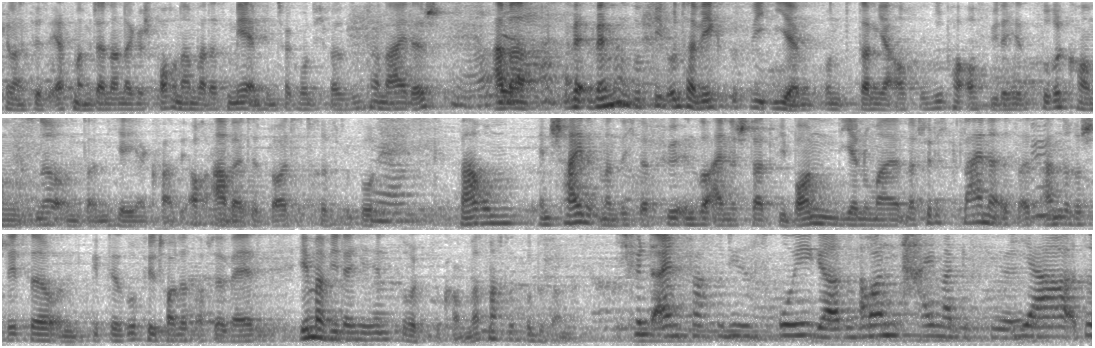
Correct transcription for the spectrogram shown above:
Genau, als wir das erste Mal miteinander gesprochen haben, war das Meer im Hintergrund. Ich war super neidisch. Ja. Aber ja. wenn man so viel unterwegs ist wie ihr und dann ja auch super oft wieder hier zurückkommt ne? und dann hier ja quasi auch arbeitet, Leute trifft und so, warum entscheidet man sich dafür, in so eine Stadt wie Bonn, die ja nun mal natürlich kleiner ist als mhm. andere Städte und es gibt ja so viel Tolles auf der Welt, immer wieder hierhin zurückzukommen? Was macht das so besonders? Ich finde einfach so dieses ruhige, also auch Bonn, das Heimatgefühl. Ja, also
